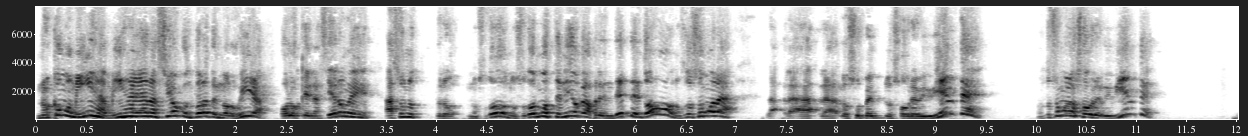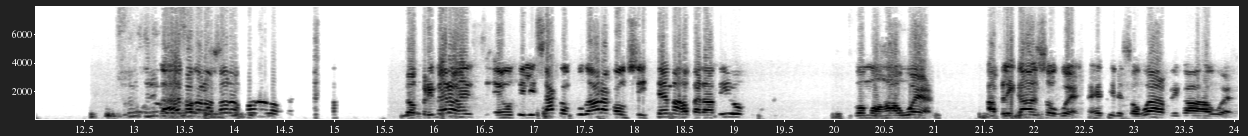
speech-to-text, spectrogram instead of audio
no como mi hija, mi hija ya nació con toda la tecnología, o los que nacieron en, hace unos, pero nosotros, nosotros hemos tenido que aprender de todo. Nosotros somos la, la, la, los, super, los, sobrevivientes. Nosotros somos los sobrevivientes. Nosotros la época nosotros fuimos los, los primeros en, en, utilizar computadoras con sistemas operativos como hardware aplicado al software, es decir, el software aplicado al hardware.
